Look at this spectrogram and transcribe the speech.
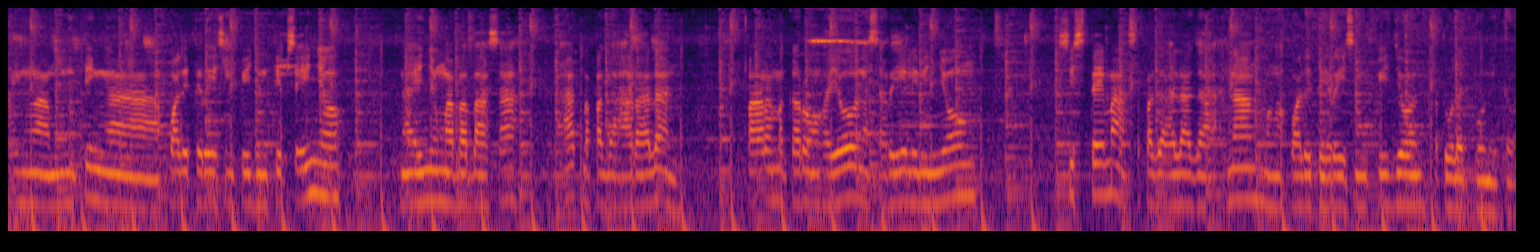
aking ah, munting ah, quality racing pigeon tips sa inyo na inyong mababasa at mapag-aaralan para magkaroon kayo ng sarili ninyong sistema sa pag-aalaga ng mga quality racing pigeon katulad po nito.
